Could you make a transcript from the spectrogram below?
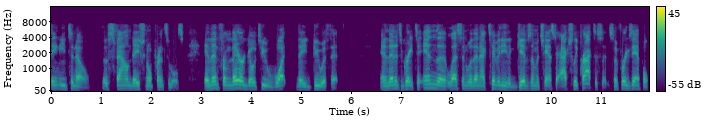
they need to know, those foundational principles. And then from there, go to what they do with it. And then it's great to end the lesson with an activity that gives them a chance to actually practice it. So, for example,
